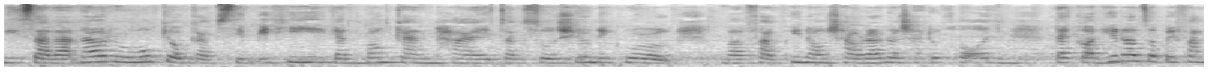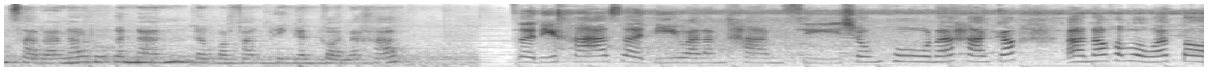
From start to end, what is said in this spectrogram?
มีสาระน่ารู้เกี่ยวกับ 10 วิธีการป้องกันภัยจากโซเชียลเน็ตเวิร์กมาฝากพี่น้องชาวราชประชาทุกคน แต่ก่อนที่เราจะไปฟังสาระน่ารู้กันนั้น เรามาฟังเพลงกันก่อนนะคะ สวัสดีค่ะ สวัสดีวันอังคารสีชมพูนะคะ ก็อ่าน้องเขาบอกว่าต่อ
